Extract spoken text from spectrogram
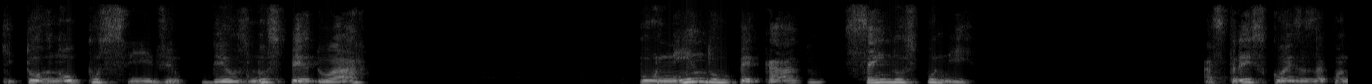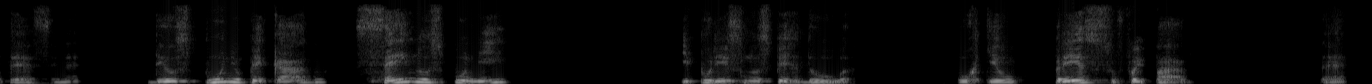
que tornou possível Deus nos perdoar, punindo o pecado sem nos punir. As três coisas acontecem, né? Deus pune o pecado sem nos punir e por isso nos perdoa, porque o preço foi pago. Né?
